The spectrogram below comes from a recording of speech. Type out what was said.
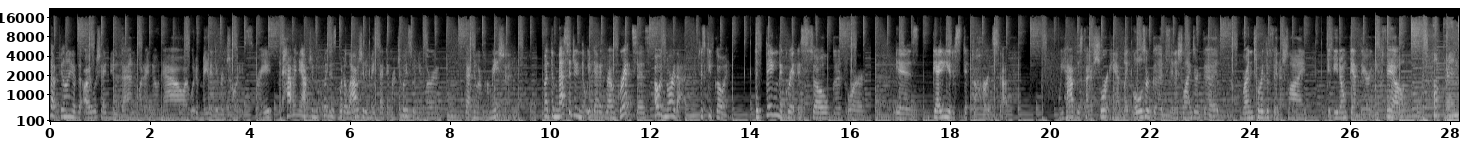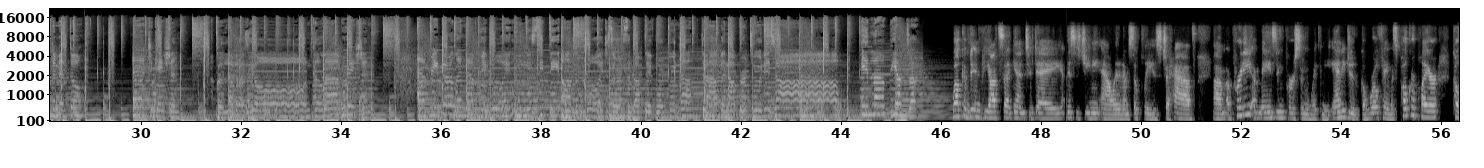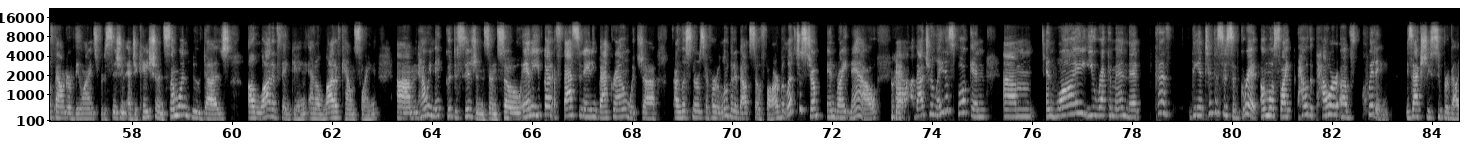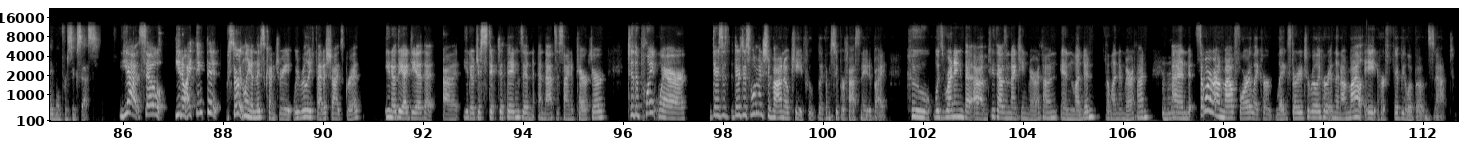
have that feeling of that I wish I knew then what I know now. I would have made a different choice, right? Having the option to quit is what allows you to make that different choice when you learn that new information. But the messaging that we get around grit says, oh, ignore that. Just keep going. The thing that grit is so good for is getting you to stick to hard stuff. We have this kind of shorthand like goals are good, finish lines are good, run toward the finish line. If you don't get there, you fail. Aprendimiento, education, colaboración, Welcome to In Piazza again today. This is Jeannie Allen, and I'm so pleased to have um, a pretty amazing person with me, Annie Duke, a world famous poker player, co founder of the Alliance for Decision Education, and someone who does a lot of thinking and a lot of counseling, um, how we make good decisions. And so, Annie, you've got a fascinating background, which uh, our listeners have heard a little bit about so far. But let's just jump in right now okay. uh, about your latest book and um, and why you recommend that kind of the antithesis of grit, almost like how the power of quitting is actually super valuable for success. Yeah. So, you know, I think that certainly in this country, we really fetishize grit. You know, the idea that, uh, you know, just stick to things and and that's a sign of character to the point where there's this, there's this woman Siobhan O'Keefe who like I'm super fascinated by who was running the um, 2019 marathon in London, the London Marathon. Mm-hmm. And somewhere around mile four, like her leg started to really hurt. And then on mile eight, her fibula bone snapped.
